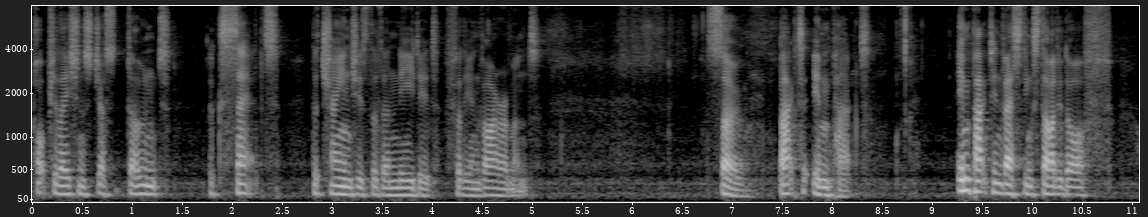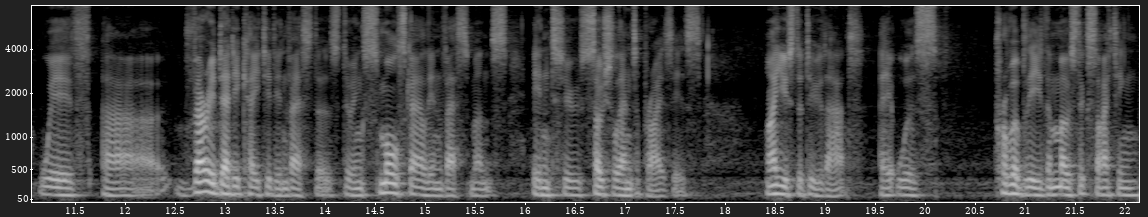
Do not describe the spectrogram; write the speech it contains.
populations just don't accept the changes that are needed for the environment. So, back to impact. Impact investing started off with uh, very dedicated investors doing small scale investments into social enterprises. I used to do that. It was probably the most exciting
